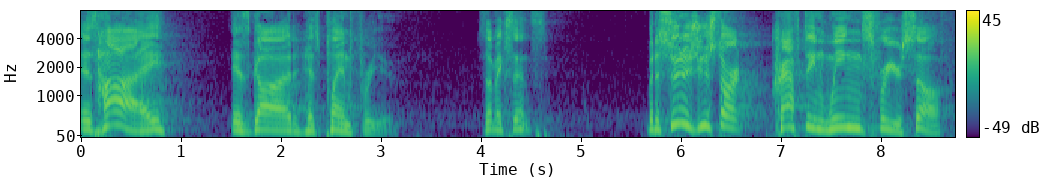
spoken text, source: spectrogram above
as high as God has planned for you. Does that make sense? But as soon as you start crafting wings for yourself,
